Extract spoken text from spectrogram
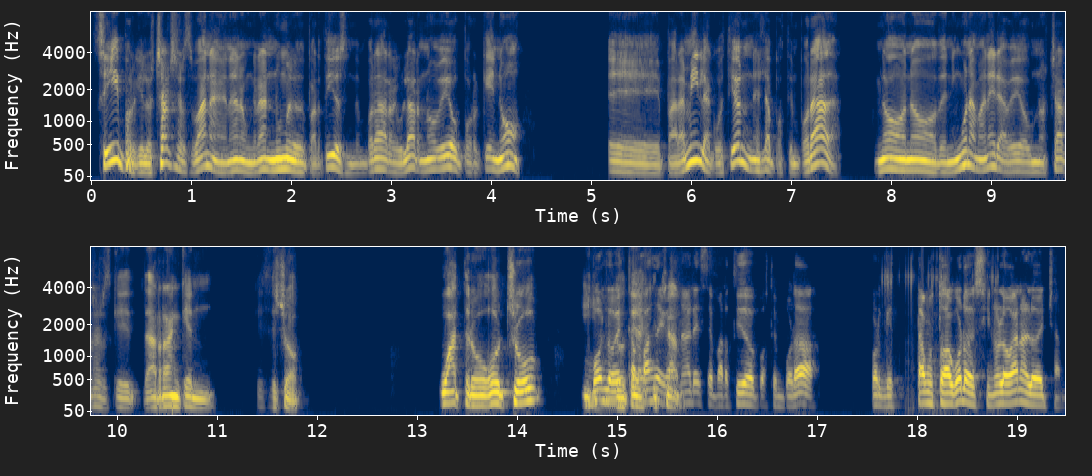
sí, porque los Chargers van a ganar un gran número de partidos en temporada regular. No veo por qué no. Eh, para mí la cuestión es la postemporada. No, no, de ninguna manera veo unos Chargers que arranquen, qué sé yo, 4-8. ¿Vos lo ves capaz de ganar ese partido de postemporada? Porque estamos todos de acuerdo de que si no lo gana, lo echan.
